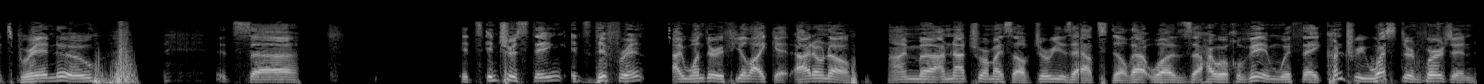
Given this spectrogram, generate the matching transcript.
It's brand new. It's uh, it's interesting. It's different. I wonder if you like it. I don't know. I'm uh, I'm not sure myself. Jury is out still. That was uh, Harochvim with a country western version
